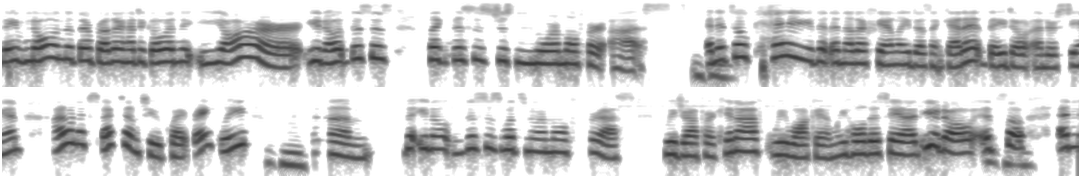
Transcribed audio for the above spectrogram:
they've known that their brother had to go in the ER. You know, this is like this is just normal for us. Mm-hmm. And it's okay that another family doesn't get it. They don't understand. I don't expect them to, quite frankly. Mm-hmm. Um, but you know, this is what's normal for us. We drop our kid off, we walk in, we hold his hand, you know, and so mm-hmm. and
